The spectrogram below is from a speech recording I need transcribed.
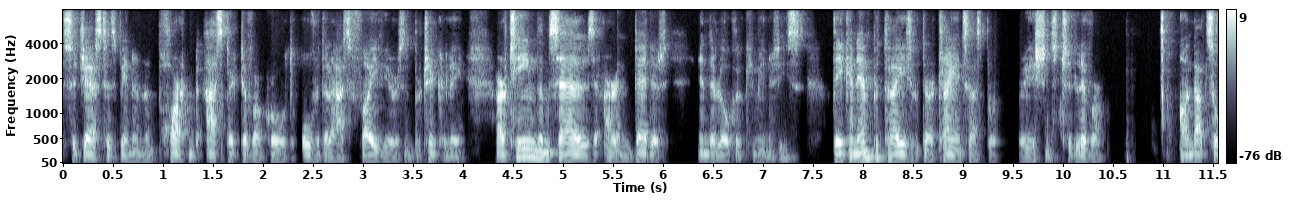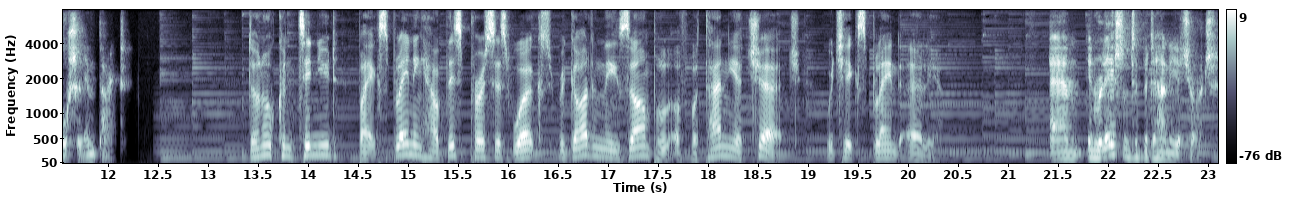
suggest has been an important aspect of our growth over the last five years in particularly. Our team themselves are embedded in their local communities. They can empathize with their clients' aspirations to deliver on that social impact. Donal continued by explaining how this process works regarding the example of Betania Church, which he explained earlier. Um, in relation to Betania Church,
